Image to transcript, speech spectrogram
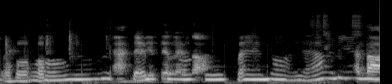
โอ้โหอะเดี๋ยวเต็มเลยต่อไปหมดแล้วเนี่ยอะต่อ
